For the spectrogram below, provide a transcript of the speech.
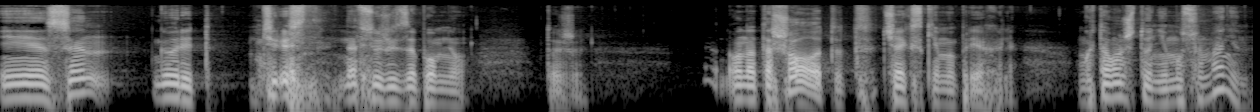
И сын говорит, интересно, на всю жизнь запомнил тоже. Он отошел, этот человек, с кем мы приехали. Он говорит, а он что, не мусульманин?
